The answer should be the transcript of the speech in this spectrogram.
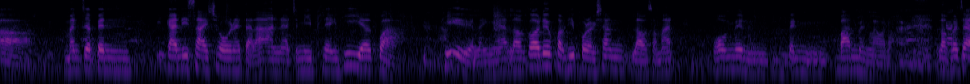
อ่ามันจะเป็นการดีไซน์โชว์ในแต่ละอันอาจจะมีเพลงที่เยอะกว่าที่อื่นอะไรเงี้ยแล้วก็ด้วยความที่โปรดักชันเราสามารถเพราะมันเป็นเป็นบ้านเมืองเราเนาะเราก็จะ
